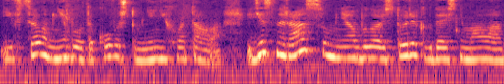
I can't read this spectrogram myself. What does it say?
и в целом не было такого, что мне не хватало. Единственный раз у меня была история, когда я снимала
